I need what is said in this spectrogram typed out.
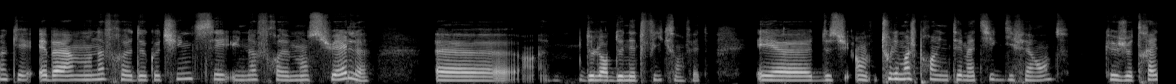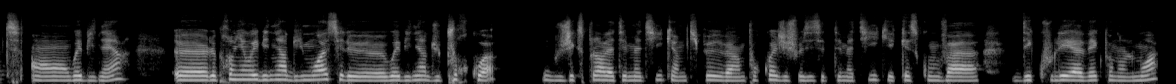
Ok, eh ben, mon offre de coaching, c'est une offre mensuelle euh, de l'ordre de Netflix en fait. Et euh, dessus, tous les mois, je prends une thématique différente que je traite en webinaire. Euh, le premier webinaire du mois, c'est le webinaire du pourquoi où j'explore la thématique, un petit peu ben, pourquoi j'ai choisi cette thématique et qu'est-ce qu'on va découler avec pendant le mois.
